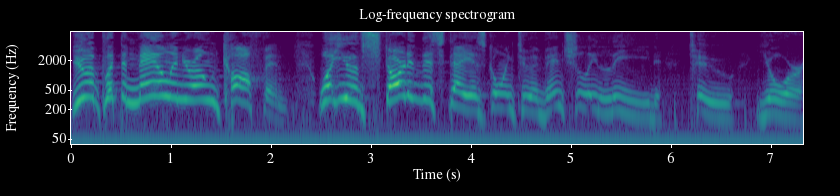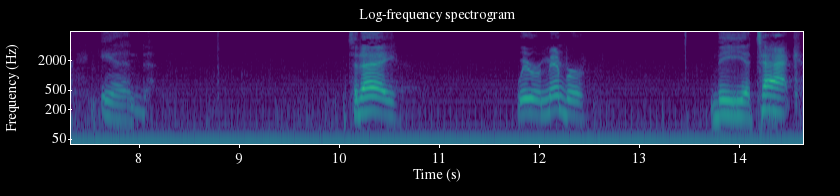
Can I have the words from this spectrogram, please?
You have put the nail in your own coffin. What you have started this day is going to eventually lead to your end. Today, we remember the attack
